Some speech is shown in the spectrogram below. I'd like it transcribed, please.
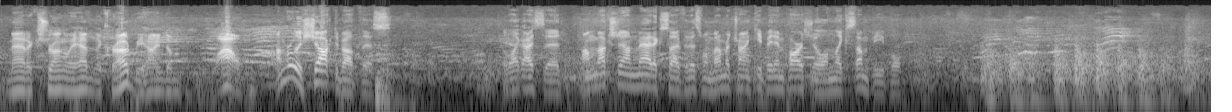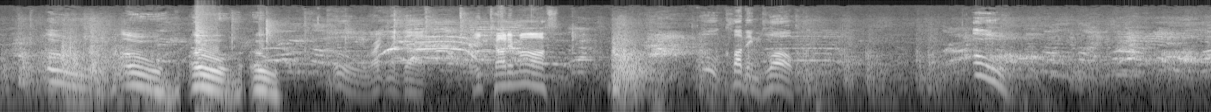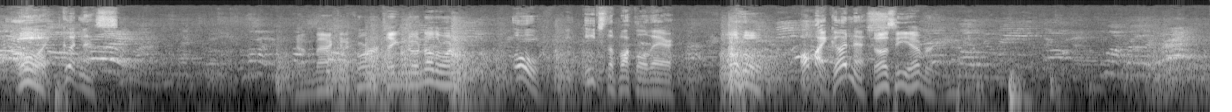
Mattick strongly having the crowd behind him. Wow. I'm really shocked about this. But like I said, I'm actually on Mattick's side for this one, but I'm gonna try and keep it impartial, unlike some people. Oh, oh, oh, oh. Ooh, right in the gut. He cut him off. Ooh, clubbing blow. Ooh. Oh my goodness. Come back in the corner, take him to another one. Ooh, he eats the buckle there. Oh, Oh my goodness. does he ever?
